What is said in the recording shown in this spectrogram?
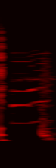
you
